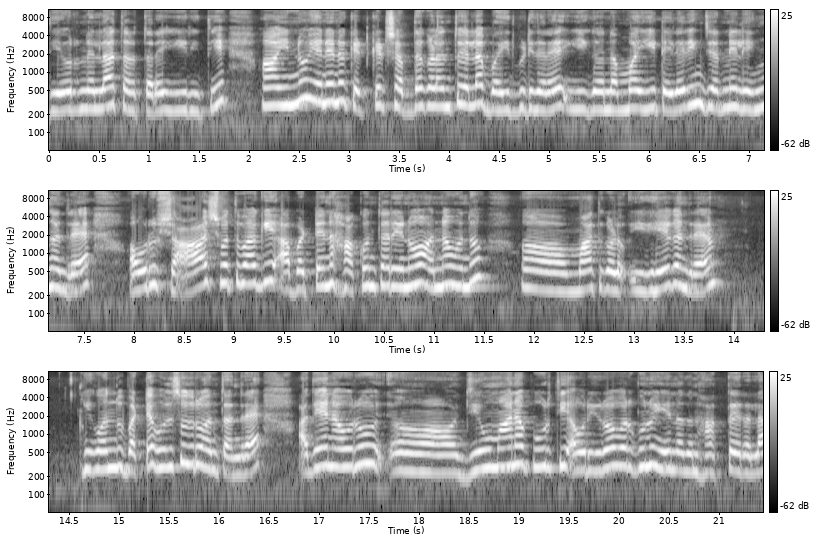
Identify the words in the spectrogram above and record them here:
ದೇವ್ರನ್ನೆಲ್ಲ ತರ್ತಾರೆ ಈ ರೀತಿ. ಇನ್ನೂ ಏನೇನೋ ಕೆಟ್ಟ ಕೆಟ್ಟ ಶಬ್ದಗಳಂತೂ ಎಲ್ಲ ಬೈದ್ಬಿಟ್ಟಿದ್ದಾರೆ. ಈಗ ನಮ್ಮ ಈ ಟೈಲರಿಂಗ್ ಜರ್ನಿಲಿ ಹೆಂಗಂದರೆ, ಅವರು ಶಾಶ್ವತವಾಗಿ ಆ ಬಟ್ಟೆನ ಹಾಕೊತಾರೇನೋ ಅನ್ನೋ ಒಂದು ಮಾತುಗಳು. ಈಗ ಹೇಗಂದರೆ, ಈಗ ಒಂದು ಬಟ್ಟೆ ಹೊಲಿಸಿದ್ರು ಅಂತಂದರೆ, ಅದೇನವರು ಜೀವಮಾನ ಪೂರ್ತಿ ಅವ್ರು ಇರೋವರೆಗೂ ಏನು ಅದನ್ನು ಹಾಕ್ತಾ ಇರಲ್ಲ.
